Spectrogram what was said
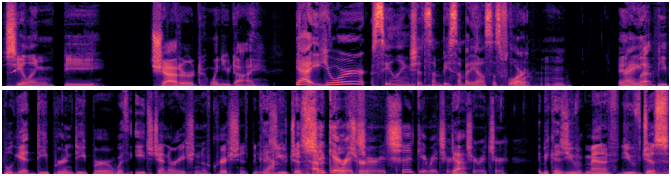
ceiling be shattered when you die? yeah, your ceiling should some, be somebody else's floor. hmm And Right? let people get deeper and deeper with each generation of Christians because Yeah. you just it should get richer. It should get richer, Yeah. richer, richer. because you've manif- you've just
